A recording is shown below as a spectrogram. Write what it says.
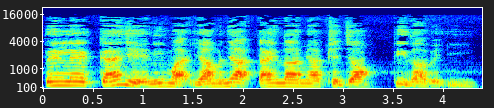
ပင်လေကမ်းခြေအနီးမှရာမညတိုင်းသားများဖြစ်ကြောင်းသိသာပေ၏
